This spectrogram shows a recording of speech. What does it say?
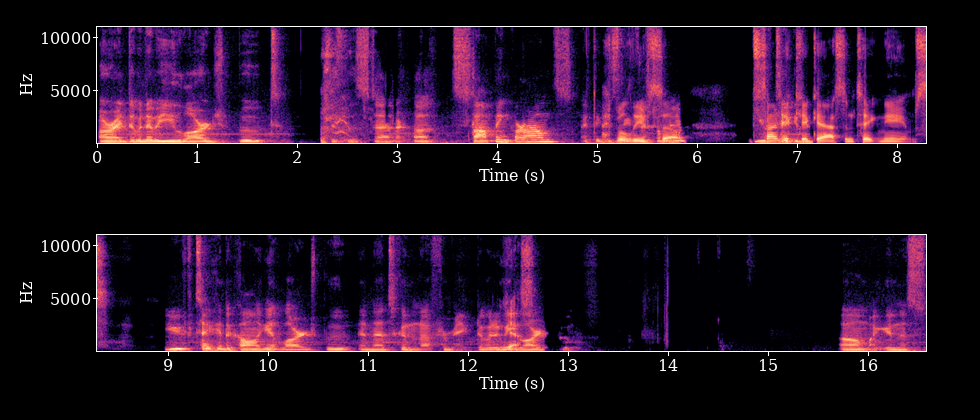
All right, WWE large boot is the Saturday. Uh, stomping grounds. I think I believe so. name. It's You've time to kick ass and take names. You've taken to calling it large boot, and that's good enough for me. WWE Yes. large boot. Oh my goodness,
